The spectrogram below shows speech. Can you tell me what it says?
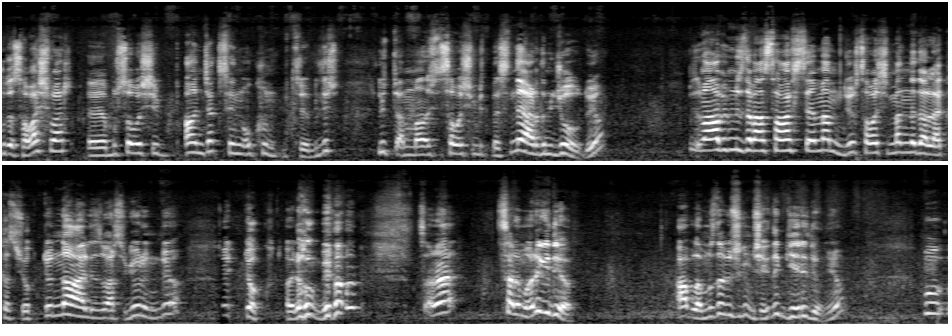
burada savaş var. E, bu savaşı ancak senin okun bitirebilir. Lütfen bana işte savaşın bitmesinde yardımcı ol diyor. Bizim abimiz de ben savaş sevmem diyor. Savaşın benimle de alakası yok diyor. Ne haliniz varsa görün diyor. Yok öyle olmuyor. Sonra Sarımarı gidiyor. Ablamız da üzgün bir şekilde geri dönüyor. Bu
